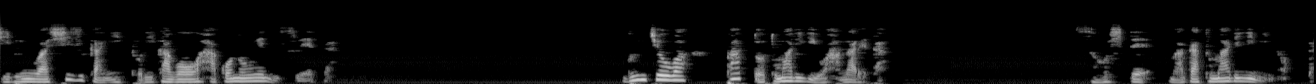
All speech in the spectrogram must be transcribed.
自分は静かに鳥かごを箱の上に据えた。文鳥はパッと止まり木を離れた。そうしてまた止まり木に乗った。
